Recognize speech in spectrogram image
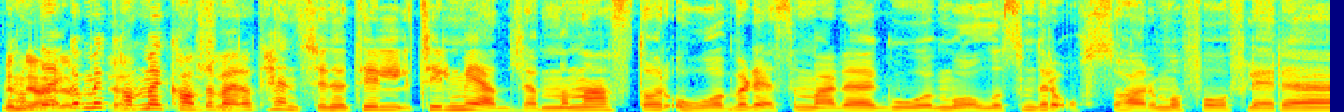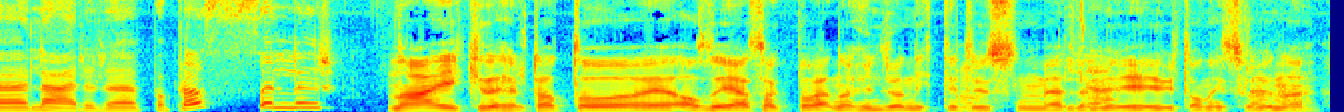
Men, jeg, men, kan, men kan, det være at hensynet til, til, medlemmene står over det som er det gode målet som dere også har om å få flere lærere på plass, eller? Nei, ikke i det hele tatt. Og, eh, altså, jeg snakker på vegne av 190 000 medlemmer i Utdanningsforbundet.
